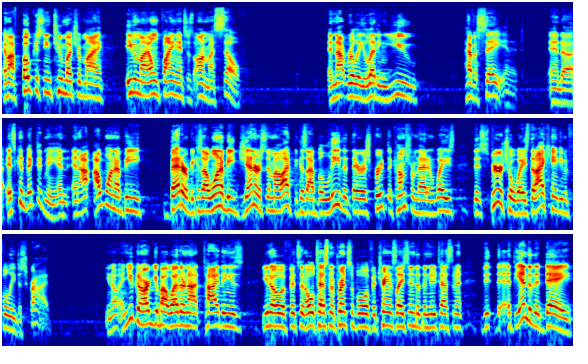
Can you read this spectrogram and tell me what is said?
am I focusing too much of my, even my own finances on myself and not really letting you have a say in it? And uh, it's convicted me. And, and I, I want to be better because I want to be generous in my life because I believe that there is fruit that comes from that in ways that spiritual ways that I can't even fully describe. You know, and you can argue about whether or not tithing is you know, if it's an Old Testament principle, if it translates into the New Testament. The, the, at the end of the day,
